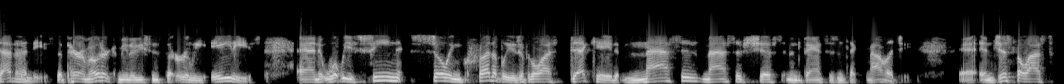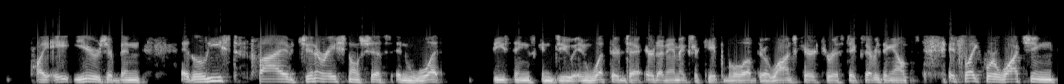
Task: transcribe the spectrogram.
70s. The paramotor community since the early 80s. And what we've seen so incredibly is over the last decade, massive, massive shifts and advances in technology. And just the last probably eight years, there have been at least five generational shifts in what these things can do and what their aerodynamics are capable of, their launch characteristics, everything else. It's like we're watching,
